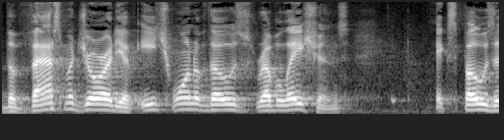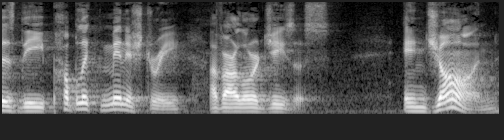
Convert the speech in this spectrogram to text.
the vast majority of each one of those revelations exposes the public ministry of our Lord Jesus. In John,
